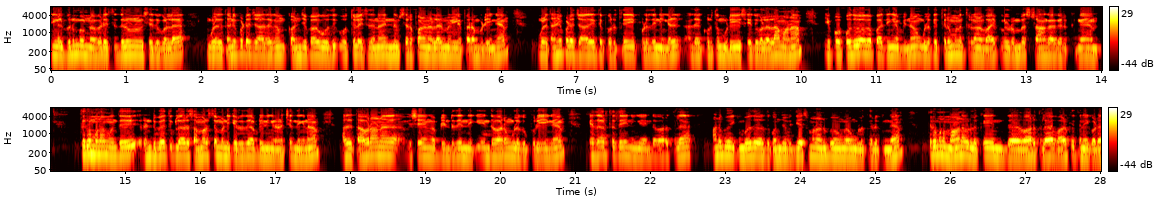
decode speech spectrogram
நீங்கள் விரும்பும் நபரை திருமணம் செய்து கொள்ள உங்களது தனிப்பட்ட ஜாதகம் கண்டிப்பாக ஒது ஒத்துழைச்சதுன்னா இன்னும் சிறப்பான நலன்மைகளை பெற முடியுங்க. உங்களது தனிப்பட்ட ஜாதகத்தை பொறுத்து இப்பொழுது நீங்கள் அதை குறித்து முடிவு செய்து கொள்ளலாம். ஆனால் இப்போ பொதுவாக பார்த்தீங்க அப்படின்னா உங்களுக்கு திருமணத்திற்கான வாய்ப்புகள் ரொம்ப ஸ்ட்ராங்காக இருக்குங்க. திருமணம் வந்து ரெண்டு பேத்துக்குள்ளார சமரசம் பண்ணிக்கிறது அப்படின்னு நீங்கள் நினச்சிருந்தீங்கன்னா அது தவறான விஷயம் அப்படின்றது இன்னைக்கு இந்த வாரம் உங்களுக்கு புரியுங்க. யதார்த்தத்தை நீங்கள் இந்த வாரத்தில் அனுபவிக்கும் போது அது கொஞ்சம் வித்தியாசமான அனுபவங்கள் உங்களுக்கு இருக்குங்க. திருமண மாணவர்களுக்கு இந்த வாரத்தில் வாழ்க்கை துணை கூட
